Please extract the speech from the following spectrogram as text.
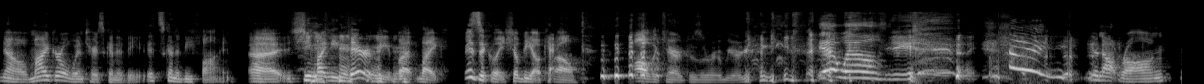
No, my girl Winter's gonna be. It's gonna be fine. Uh, she might need therapy, but like physically, she'll be okay. Well, all the characters in RWBY are going to need their yeah, well, you're not wrong.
